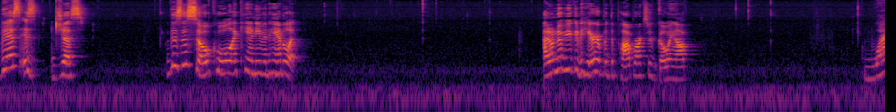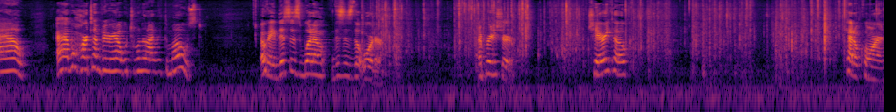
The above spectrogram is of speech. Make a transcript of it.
This is just this is so cool. I can't even handle it. I don't know if you can hear it, but the pop rocks are going off. Wow. I have a hard time figuring out which one I like the most. Okay, this is what I'm, this is the order. I'm pretty sure. Cherry Coke, kettle corn,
